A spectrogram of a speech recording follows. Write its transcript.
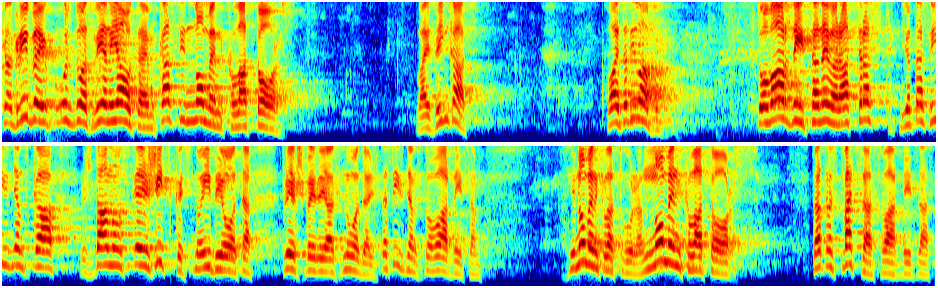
Kā gribēju uzdot vienu jautājumu, kas ir nomenklators? Vai zina kāds? Vai tad ir labi? To vārnīcā nevar atrast, jo tas izņemts kā Ždanovskais žitkas no idiota priekšpēdējās nodaļas. Tas izņemts no vārnīcām ir nomenklatūra, nomenklators. Tā atrast vecās vārdīcās.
